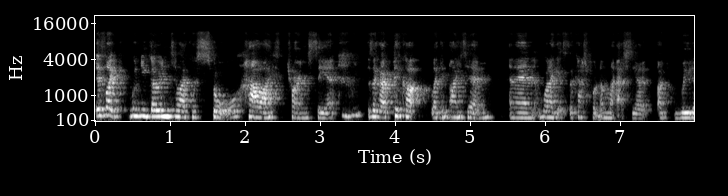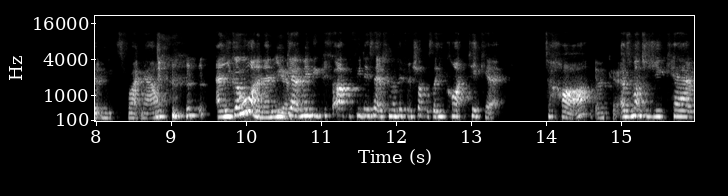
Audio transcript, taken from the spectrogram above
it's like when you go into like a store, how I try and see it. Mhm. It's like I pick up like an item and then when I get to the cash point, I'm like, actually, I, I really don't need this right now. and you go on and then you Yeah. get maybe pick it up a few days later from a different shop. It's like you can't take it to heart okay. as much as you care.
